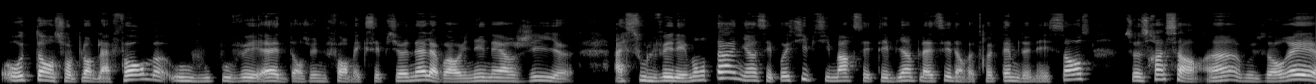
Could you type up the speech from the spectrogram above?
autant sur le plan de la forme, où vous pouvez être dans une forme exceptionnelle, avoir une énergie à soulever les montagnes, hein, c'est possible, si Mars était bien placé dans votre thème de naissance, ce sera ça, vous aurez,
